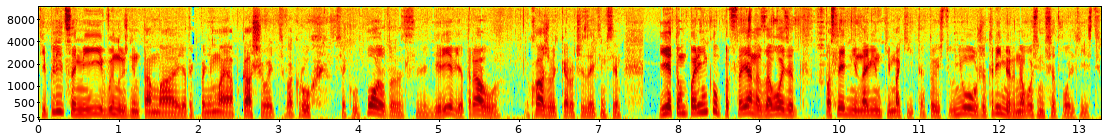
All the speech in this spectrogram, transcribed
теплицами и вынужден там, а, я так понимаю, обкашивать вокруг всякую поросль, деревья, траву, ухаживать, короче, за этим всем. И этому пареньку постоянно завозят последние новинки Макита. То есть у него уже триммер на 80 вольт есть.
